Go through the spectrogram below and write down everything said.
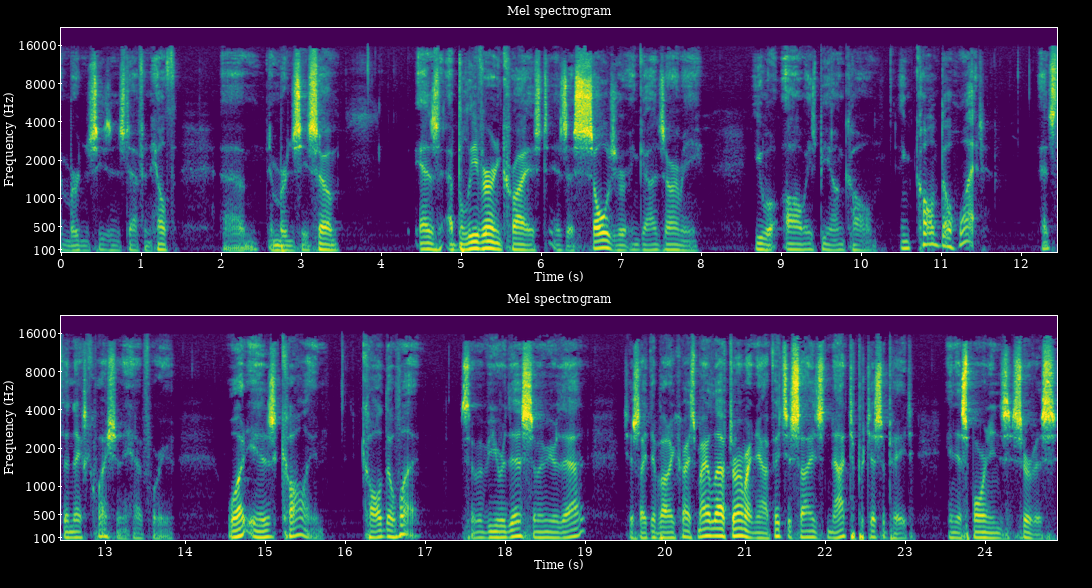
emergencies and stuff and health um, emergencies. So, as a believer in Christ, as a soldier in God's army, you will always be on call. And called to what? That's the next question I have for you. What is calling? Called to what? Some of you are this, some of you are that, just like the body of Christ. My left arm right now, if it decides not to participate in this morning's service,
